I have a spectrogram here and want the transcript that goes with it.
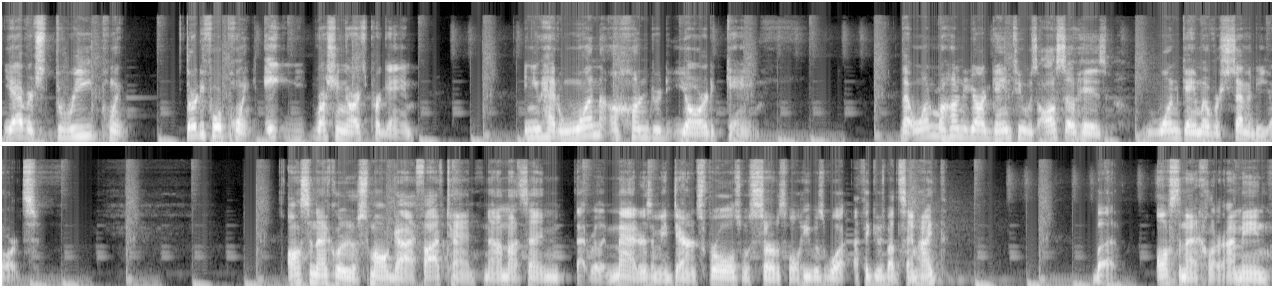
you averaged 3.34.8 rushing yards per game, and you had one 100 yard game. That one 100 yard game, too, was also his one game over 70 yards. Austin Ekeler is a small guy, 5'10. Now, I'm not saying that really matters. I mean, Darren Sproles was serviceable. He was what? I think he was about the same height. But Austin Ekeler, I mean,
